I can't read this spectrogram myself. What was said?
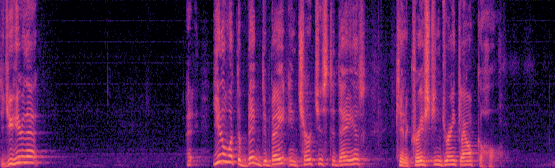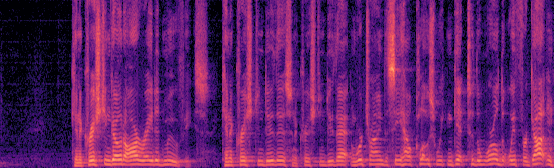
Did you hear that? You know what the big debate in churches today is? Can a Christian drink alcohol? Can a Christian go to R rated movies? Can a Christian do this and a Christian do that? And we're trying to see how close we can get to the world that we've forgotten.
